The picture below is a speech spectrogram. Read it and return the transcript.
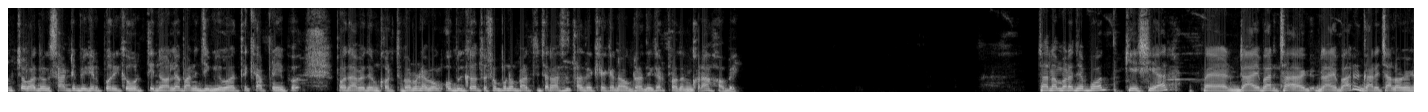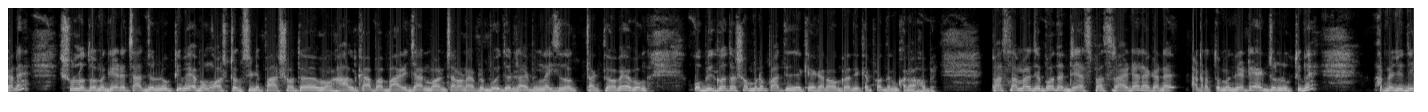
উচ্চ মাধ্যমিক সার্টিফিকেট পরীক্ষা উত্তীর্ণ হলে বাণিজ্যিক বিভাগ থেকে আপনি এই পদে আবেদন করতে পারবেন এবং অভিজ্ঞতা সম্পন্ন প্রার্থী যারা আছে তাদেরকে এখানে অগ্রাধিকার প্রদান করা হবে। চার নম্বরে যে পদ কেশিয়ার ড্রাইভার ড্রাইভার গাড়ি চালক এখানে। ষোলোতম গ্রেডে চারজন লোক টিবে এবং অষ্টম শ্রেণি পাশ হতে হবে এবং হালকা বা ভারী যানবাহন চালানো আপনার বৈধ ড্রাইভিং লাইসেন্স থাকতে হবে এবং অভিজ্ঞতা সম্পন্ন প্রার্থীদেরকে এখানে অগ্রাধিকার প্রদান করা হবে। পাঁচ নম্বরে যে পদ ড্রেস পাস রাইডার এখানে আঠারোতম গ্রেডে একজন লোক টিবে আপনি যদি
